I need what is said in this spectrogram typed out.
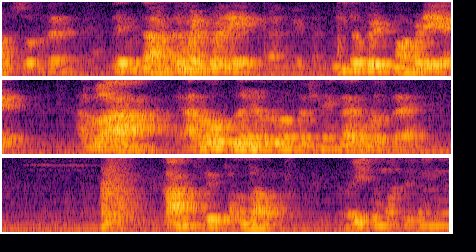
ಹುಟ್ಟಿಸೋದು ಬೇರೆ. ದಯವಿಟ್ಟು ಅರ್ಥ ಮಾಡ್ಬೇಡಿ ಇಂಟರ್ಪ್ರಿಟ್ ಮಾಡ್ಬೇಡಿ. ಅಲ್ವಾ? ಯಾರೋ ಒಬ್ರು ಹೇಳಿದ್ರು ಅಂತ ಹೆಂಗಾಗ್ಬಿಡುತ್ತೆ? ಕಾನ್ಫ್ಲಿಕ್ಟ್ ಅಲ್ಲ. ರೈತ ಮತಗಳನ್ನ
